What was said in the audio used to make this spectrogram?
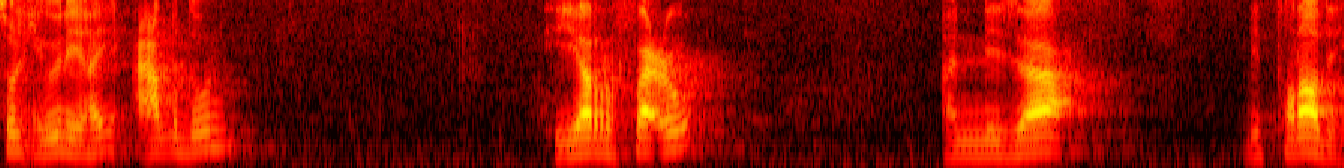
sulxigu inuu yahay caqdu yarfacu النزاع bالtaraadi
